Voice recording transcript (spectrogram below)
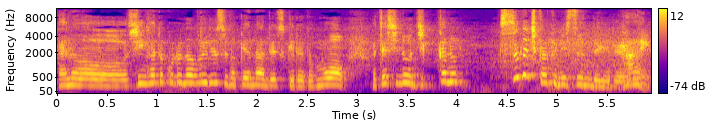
あのー新型コロナウイルスの件なんですけれども、私の実家のすぐ近くに住んでいる、はい。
